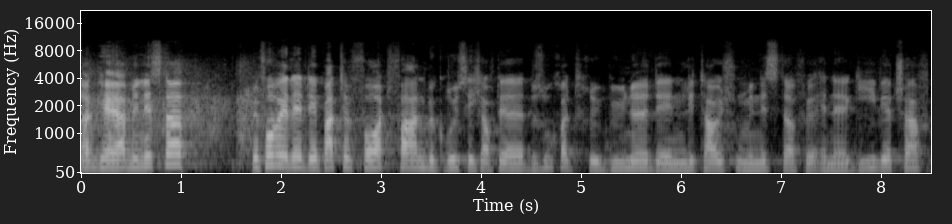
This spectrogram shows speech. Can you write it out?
Danke, Herr Minister. Bevor wir in der Debatte fortfahren, begrüße ich auf der Besuchertribüne den litauischen Minister für Energiewirtschaft,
